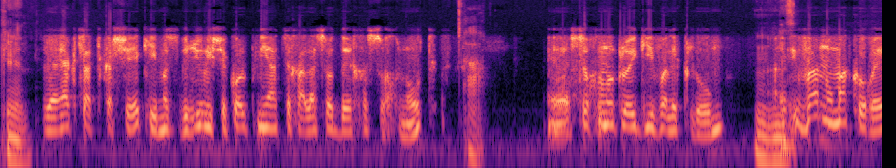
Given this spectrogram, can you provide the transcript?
כן. זה היה קצת קשה, כי הם מסבירים לי שכל פנייה צריכה לעשות דרך הסוכנות. אה. אה, הסוכנות לא הגיבה לכלום. הבנו מה קורה,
